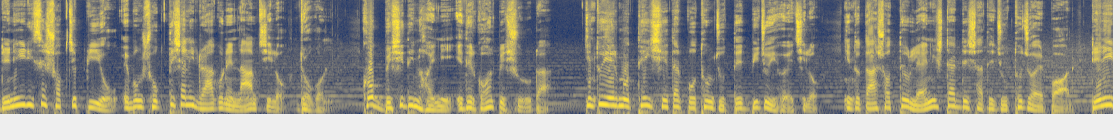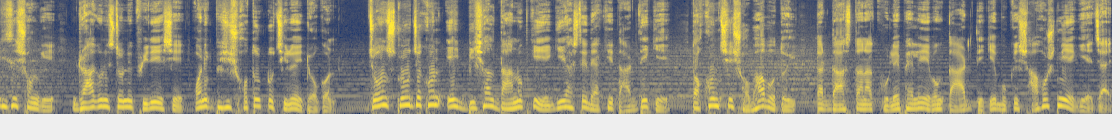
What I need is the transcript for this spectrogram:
ডেনেইরিসের সবচেয়ে প্রিয় এবং শক্তিশালী ড্রাগনের নাম ছিল ড্রোগন খুব বেশি দিন হয়নি এদের গল্পের শুরুটা। কিন্তু এর মধ্যেই সে তার প্রথম যুদ্ধে বিজয়ী হয়েছিল। কিন্তু তা সত্ত্বেও ল্যানিস্টারদের সাথে যুদ্ধ জয়ের পর ডেনেইরিসের সঙ্গে ড্রাগন স্টোনে ফিরে এসে অনেক বেশি সতর্ক ছিল এই ড্রাগন জন স্নো যখন এই বিশাল দানবকে এগিয়ে আসতে দেখে তার দিকে, তখন সে স্বভাবতই তার দাস্তানা খুলে ফেলে এবং তার দিকে বুকে সাহস নিয়ে এগিয়ে যায়।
